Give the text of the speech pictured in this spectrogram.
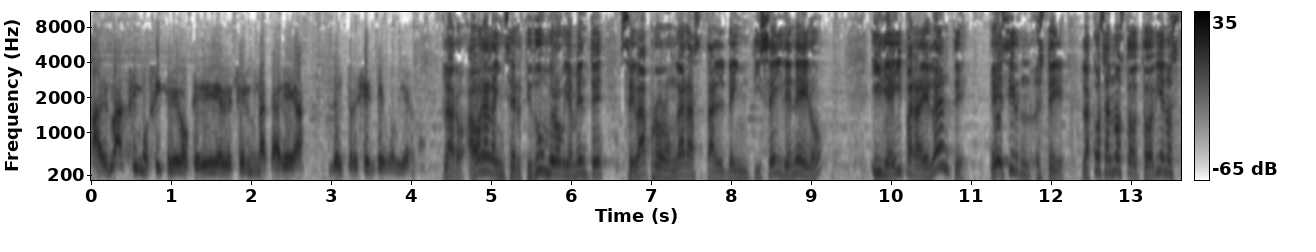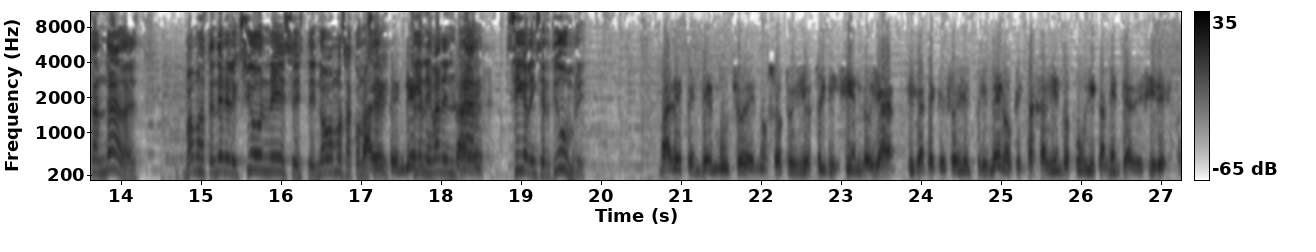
al máximo sí creo que debe ser una tarea del presente gobierno. Claro, ahora la incertidumbre obviamente se va a prolongar hasta el 26 de enero y de ahí para adelante. Es decir, este, las cosas no todavía no están dadas. Vamos a tener elecciones, este, no vamos a conocer quiénes van a entrar. Sigue la incertidumbre. Va a depender mucho de nosotros y yo estoy diciendo ya, fíjate que soy el primero que está saliendo públicamente a decir esto.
